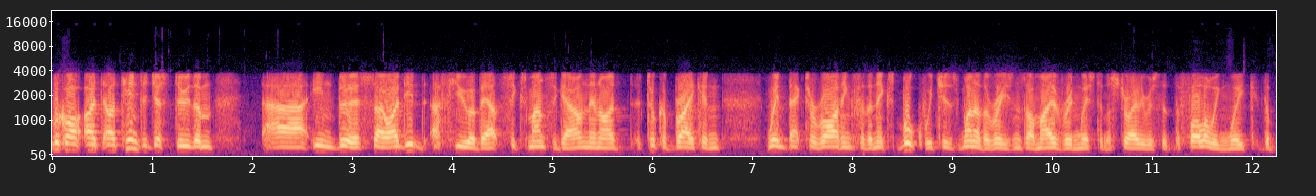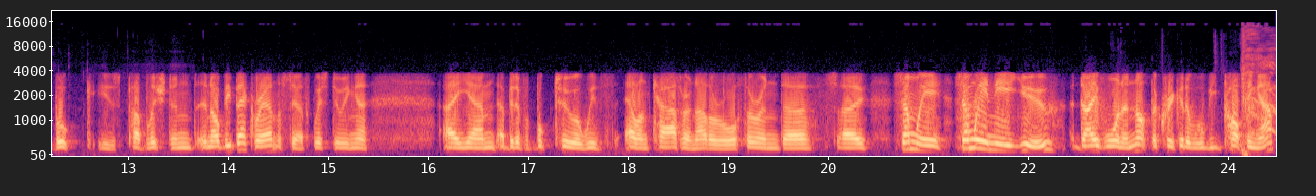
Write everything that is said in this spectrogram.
Look, I, I, tend to just do them uh, in bursts. So I did a few about six months ago, and then I took a break and went back to writing for the next book, which is one of the reasons I'm over in Western Australia. Is that the following week the book is published, and, and I'll be back around the southwest doing a a, um, a bit of a book tour with Alan Carter, another author, and uh, so somewhere somewhere near you, Dave Warner, not the cricketer, will be popping up.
